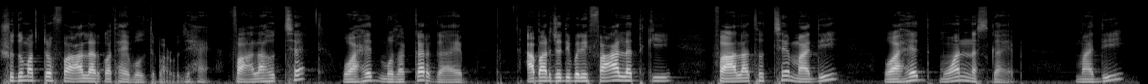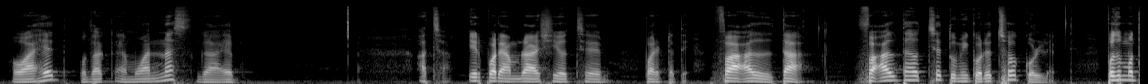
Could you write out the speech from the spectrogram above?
শুধুমাত্র ফাআলার কথাই বলতে পারব যে হ্যাঁ ফাআলা হচ্ছে ওয়াহেদ মুজাক্কার গায়েব। আবার যদি বলি ফাআলাত কি? ফাআলাত হচ্ছে মাদি ওয়াহেদ মুয়ান্নাস গায়েব। মাদি ওয়াহেদ মুয়ান্নাস গায়েব। আচ্ছা এরপরে আমরা আসি হচ্ছে পরেরটাতে। ফাআলতা। ফাআলতা হচ্ছে তুমি করেছ, করলে। প্রথমত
